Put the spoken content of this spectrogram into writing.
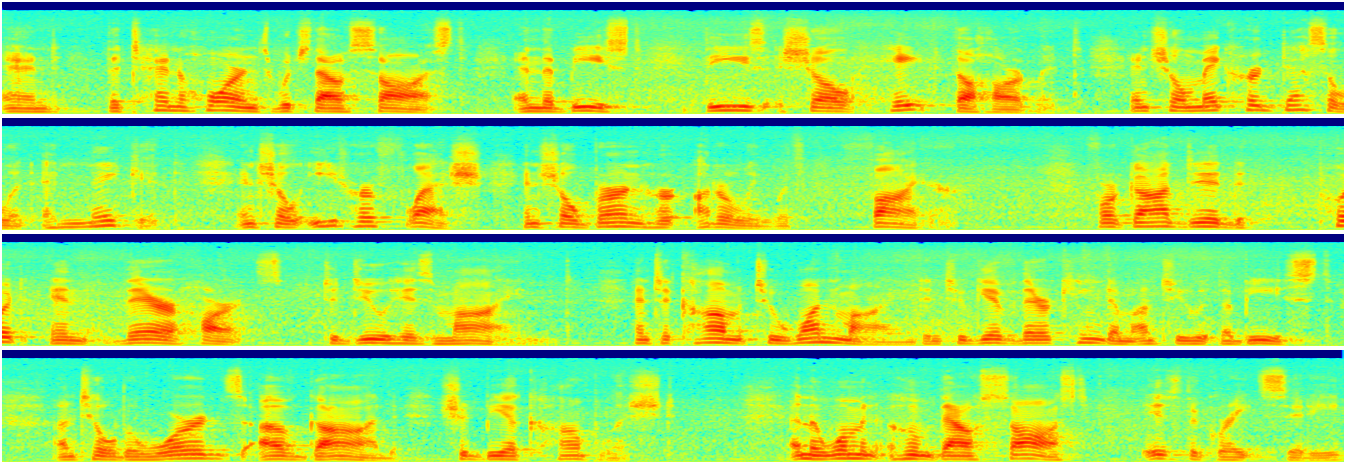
And the ten horns which thou sawest, and the beast, these shall hate the harlot, and shall make her desolate and naked, and shall eat her flesh, and shall burn her utterly with fire. For God did put in their hearts to do his mind, and to come to one mind, and to give their kingdom unto the beast, until the words of God should be accomplished. And the woman whom thou sawest is the great city,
